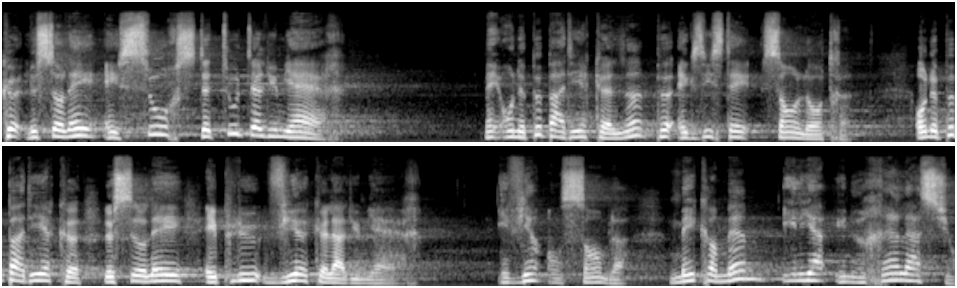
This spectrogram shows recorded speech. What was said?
que le soleil est source de toute lumière, mais on ne peut pas dire que l'un peut exister sans l'autre. On ne peut pas dire que le soleil est plus vieux que la lumière. Il vient ensemble mais quand même, il y a une relation.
